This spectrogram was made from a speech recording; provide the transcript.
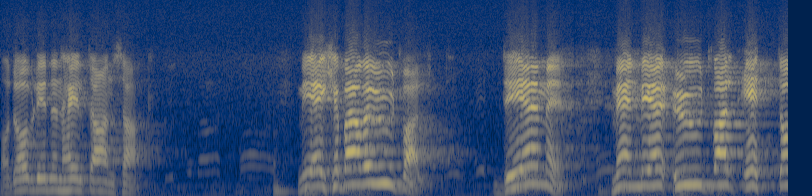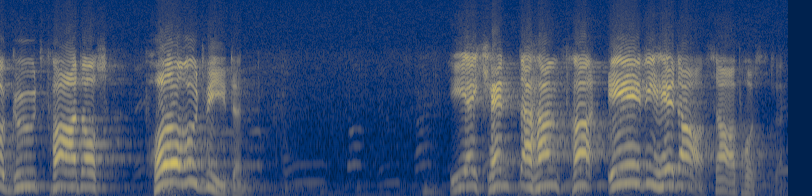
Og da blir det en helt annen sak. Vi er ikke bare utvalgt, det er vi, men vi er utvalgt etter Gud Faders forutviden. Jeg kjente ham fra evighet av, sa apostelen.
